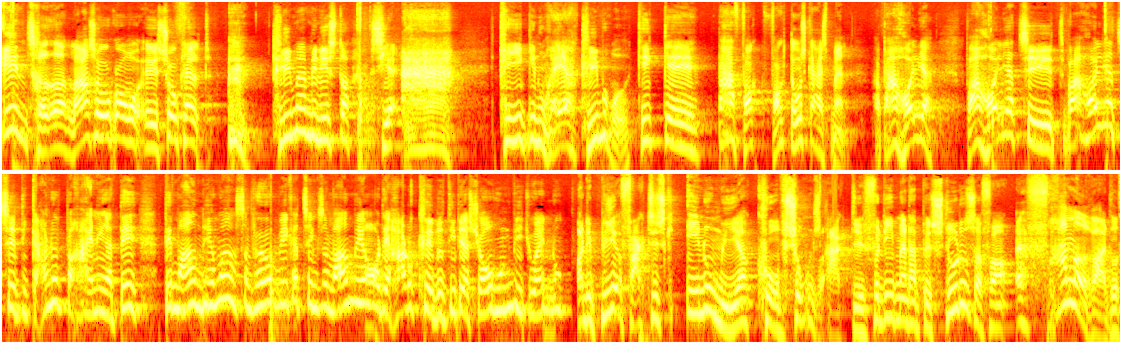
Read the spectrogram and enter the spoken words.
indtræder Lars Ågaard, øh, såkaldt klimaminister, siger, ah, kan I ikke ignorere Klimarådet? Kan I ikke uh, bare fuck, fuck those guys, mand? Bare hold jer. Bare hold jer til, bare hold jer til de gamle beregninger. Det, det er meget nemmere, så behøver vi ikke at tænke så meget mere over det. Har du klippet de der sjove hundevideoer ind nu? Og det bliver faktisk endnu mere korruptionsagtigt, fordi man har besluttet sig for, at fremadrettet,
